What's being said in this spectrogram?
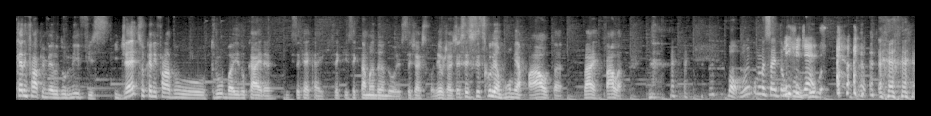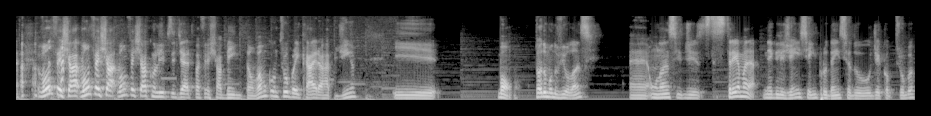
querem falar primeiro do Leafs e Jets ou querem falar do Truba e do Kyra? O que você quer, Kaique? Você, você que tá mandando hoje? Você já escolheu? Já, você, você escolheu minha pauta? Vai, fala. Bom, vamos começar então Leaf com Jets. vamos fechar, vamos fechar, vamos fechar com Leafs e Jets para fechar bem então. Vamos com Truba e Kyra rapidinho. E bom, todo mundo viu o lance. É um lance de extrema negligência e imprudência do Jacob Truba.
